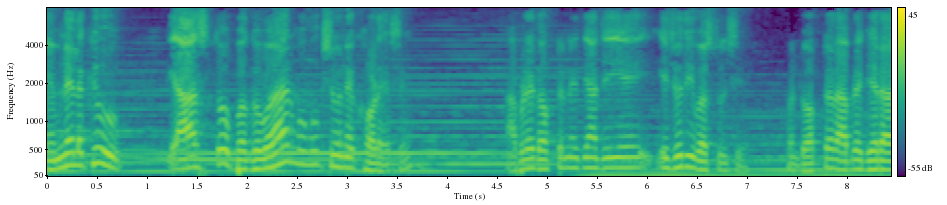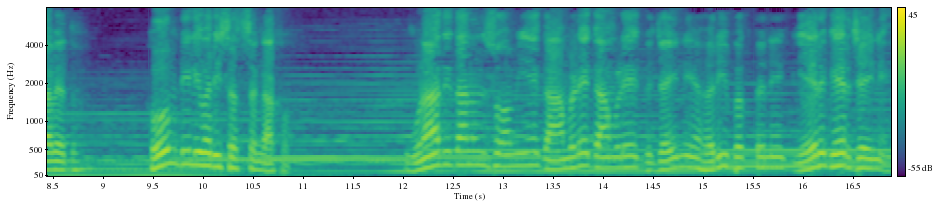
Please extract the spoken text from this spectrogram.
એમને લખ્યું કે આજ તો ભગવાન મુમુક્ષુઓને ખોળે છે. આપણે ડૉક્ટરને ત્યાં જઈએ એ જુદી વસ્તુ છે. પણ ડોક્ટર આપણે ઘેર આવે તો. હોમ ડિલિવરી સત્સંગ આખો. ગુણાતીતાનંદ સ્વામીએ ગામડે ગામડે જઈને હરિભક્તને ઘેર ઘેર જઈને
